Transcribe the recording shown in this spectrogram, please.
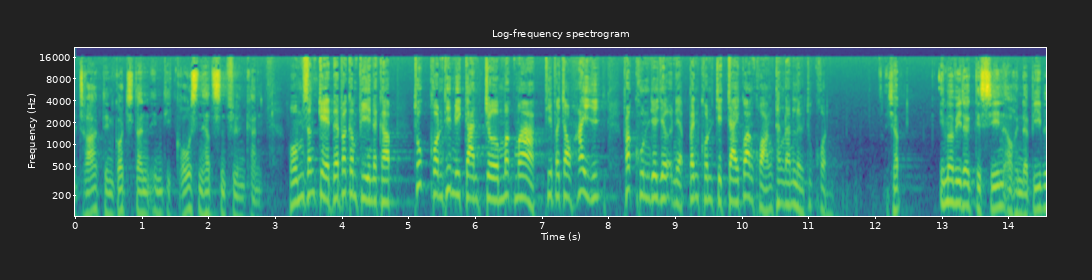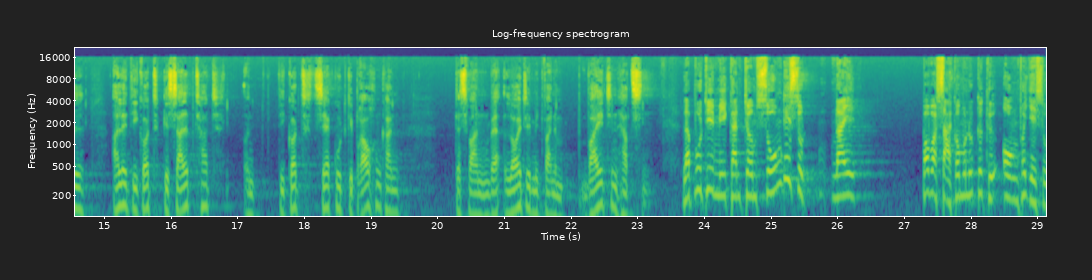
Betrag, den Gott dann in die großen Herzen füllen kann. ผมสังเกตในพระคัมภีร์นะครับ ทุกคนที่มีการเจิมมากๆ ที่พระเจ้าให้ พระคุณเยอะๆเนี่ยเป็นคนจิตใจกว้างขวางทั้งนั้นเลยทุกคน Ich habe immer wieder gesehen, auch in der Bibel, alle, die Gott gesalbt hat und die Gott sehr gut gebrauchen kann, das waren Leute mit einem weiten Herzen. และผู้ที่มีการเจิมสูงที่สุดในประวัติศาสตร์ของมนุษย์ก็คือองค์พระเยซู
